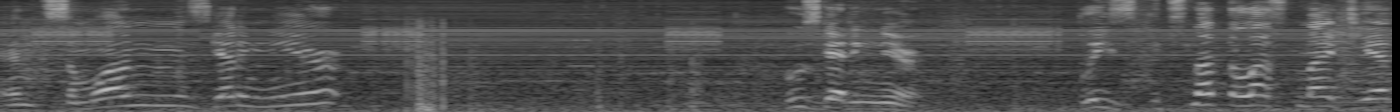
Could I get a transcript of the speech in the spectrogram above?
And someone is getting near? Who's getting near? Please, it's not the last night yet.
